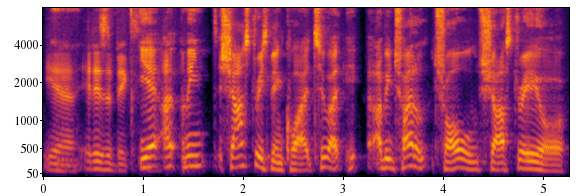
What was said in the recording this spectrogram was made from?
Yeah, mm. it is a big thing. Yeah, I, I mean, Shastri's been quiet too. I, I've been trying to troll Shastri or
